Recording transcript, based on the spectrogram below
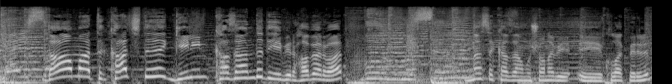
Gel Damatı kaçtı gelin kazandı diye bir haber var. bulmasın Nasıl kazanmış ona bir e, kulak verelim.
